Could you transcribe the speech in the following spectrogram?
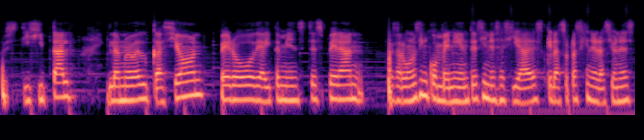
pues, digital y la nueva educación, pero de ahí también se esperan pues algunos inconvenientes y necesidades que las otras generaciones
